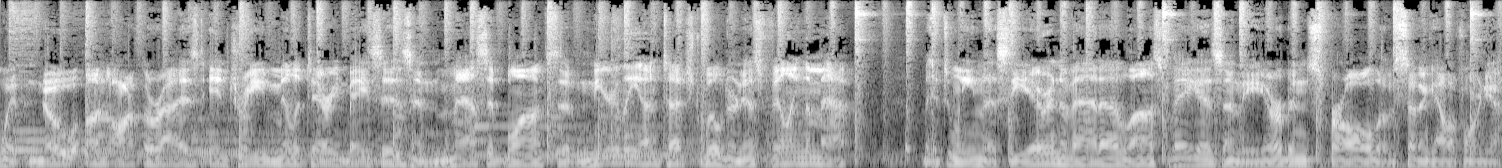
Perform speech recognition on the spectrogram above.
with no unauthorized entry, military bases, and massive blocks of nearly untouched wilderness filling the map between the Sierra Nevada, Las Vegas, and the urban sprawl of Southern California.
